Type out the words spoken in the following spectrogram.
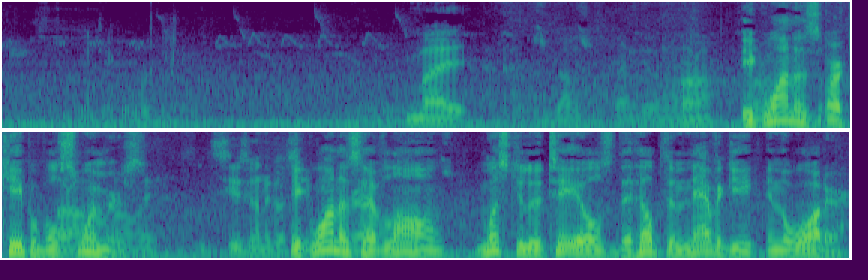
He's gonna take over. You might. He's down- he's trying to get him Hold on. on. Iguanas are capable Hold swimmers. on, wait. See, he's gonna go. see if he can Iguanas have long, muscular tails that help them navigate in the water.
